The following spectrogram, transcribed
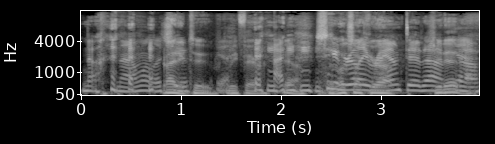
No. No, I'm gonna let I you. do too, yeah. to be fair. Yeah. She looks like really you're up. ramped it up. She did. Yeah.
